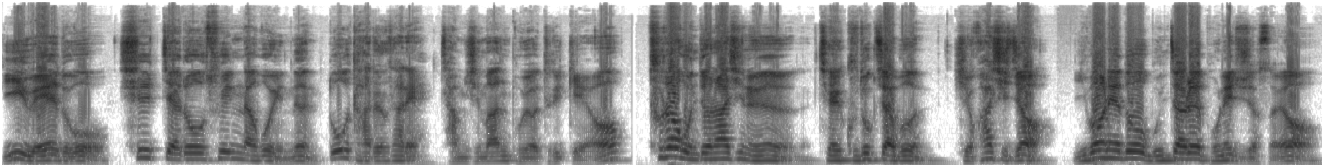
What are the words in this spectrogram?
이 외에도 실제로 수익 나고 있는 또 다른 사례 잠시만 보여드릴게요. 트럭 운전하시는 제 구독자분 기억하시죠? 이번에도 문자를 보내주셨어요.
